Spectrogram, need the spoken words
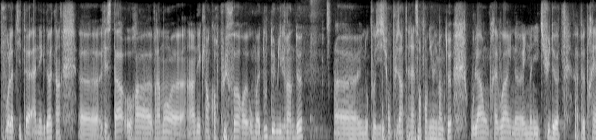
pour la petite anecdote, hein, Vesta aura vraiment un éclat encore plus fort euh, au mois d'août 2022. Euh, une opposition plus intéressante en 2022 où là on prévoit une, magnitude à peu près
